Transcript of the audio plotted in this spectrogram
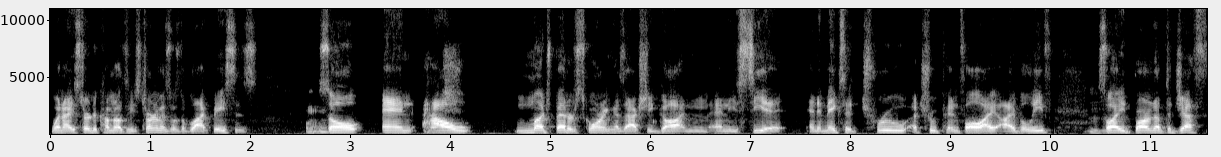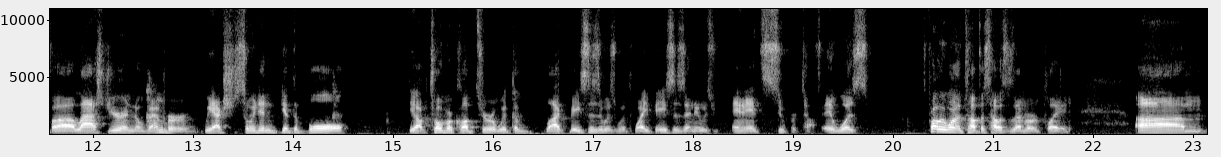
when I started coming out to these tournaments was the black bases. Mhm. So and how much better scoring has actually gotten and you see it and it makes it true a true pinfall I, I believe. So I brought it up to Jeff uh, last year in November. We actually so we didn't get the bowl the October club tour with the black bases. It was with white bases and it was and it's super tough. It was it's probably one of the toughest houses I've ever played. Um,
